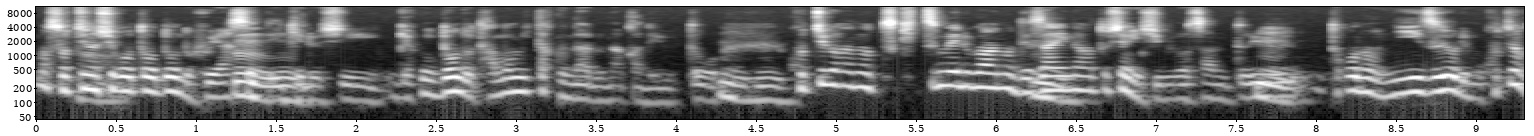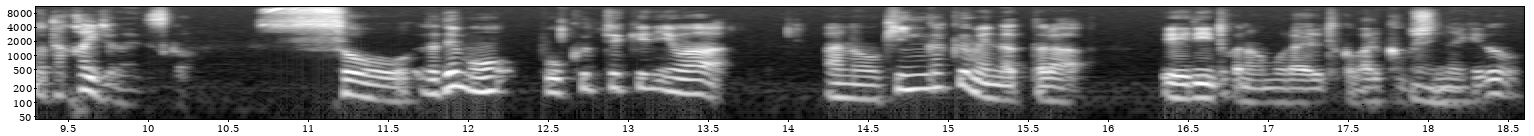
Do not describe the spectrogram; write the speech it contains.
まあそっちの仕事をどんどん増やせていけるし、逆にどんどん頼みたくなる中で言うと、こっち側の突き詰める側のデザイナーとしての石黒さんというところのニーズよりも、こっちの方が高いじゃないですか。そう。でも、僕的には、あの、金額面だったら、AD とかなんかもらえるとかはあるかもしれないけど、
